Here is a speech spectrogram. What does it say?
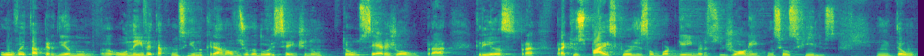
ou vai estar tá perdendo, ah, ou nem vai estar tá conseguindo criar novos jogadores se a gente não trouxer jogo para crianças, para que os pais que hoje são board gamers joguem com seus filhos. Então,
